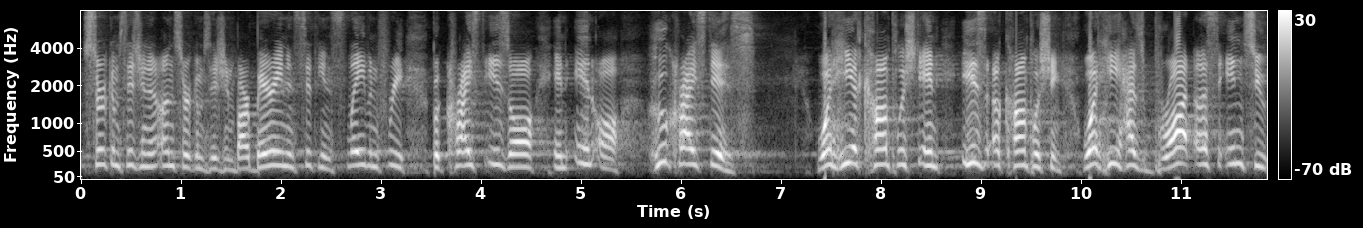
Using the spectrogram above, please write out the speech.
circumcision and uncircumcision, barbarian and Scythian, slave and free, but Christ is all and in all." Who Christ is, what he accomplished and is accomplishing, what he has brought us into,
